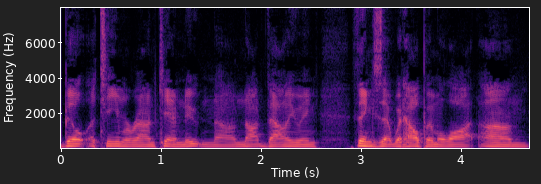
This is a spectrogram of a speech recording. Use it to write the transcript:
built a team around Cam Newton, uh, not valuing things that would help him a lot. Um,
